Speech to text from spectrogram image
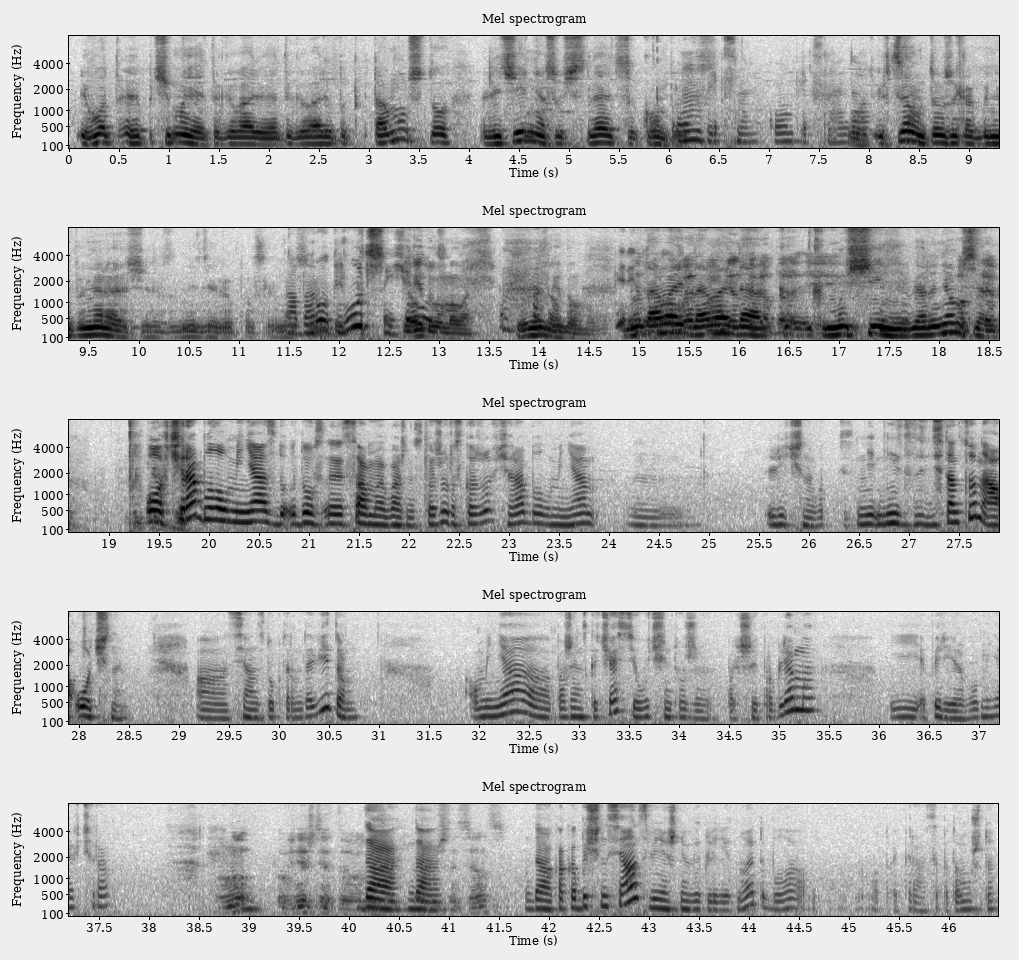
И вот э, почему я это говорю? Я это говорю по- потому, что лечение осуществляется комплексно. Комплексное, комплексное, да. Вот. И в целом ты уже как бы не помираешь через неделю после нашего Наоборот, лучше, еще лучше. Передумала. Передумал. Передумала. Ну Передумала. давай, давай, момент, да, к, к мужчине вернемся. О, вчера было у меня, э, самое важное скажу, расскажу, вчера был у меня лично, вот не, не дистанционно, а очно, а, сеанс с доктором Давидом. У меня по женской части очень тоже большие проблемы, и оперировал меня вчера. Ну, внешне это Да, да. обычный сеанс. Да, как обычно сеанс внешне выглядит, но это была вот операция, потому что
